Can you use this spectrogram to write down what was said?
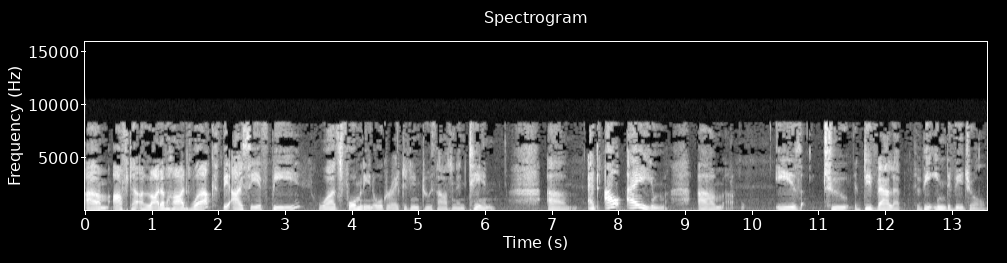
um, after a lot of hard work, the ICFP was formally inaugurated in 2010. Um, and our aim um, is to develop the individual.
